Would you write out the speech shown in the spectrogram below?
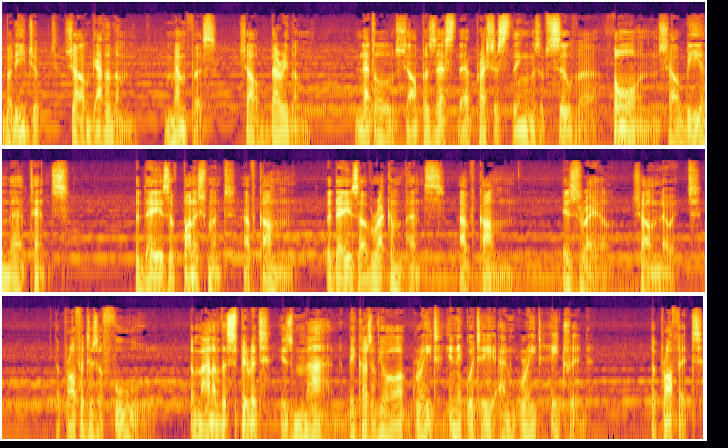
but Egypt shall gather them, Memphis shall bury them. Nettles shall possess their precious things of silver, thorns shall be in their tents. The days of punishment have come, the days of recompense have come. Israel shall know it. The prophet is a fool, the man of the Spirit is mad because of your great iniquity and great hatred. The prophet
